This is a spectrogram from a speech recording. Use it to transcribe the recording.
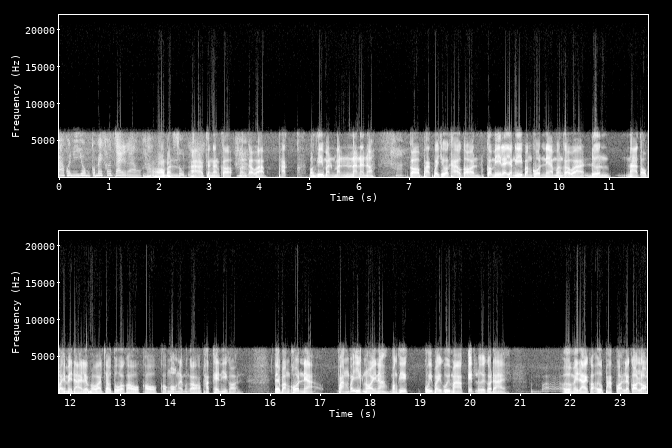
มากกว่านี้โยมก็ไม่เข้าใจแล้วค่ะอ๋อมันสุดแล้วอ่าถ้างั้นก็เหมือนกับว่าพักบางทีมันมันนั่นอะเนาะค่ะก็พักไปชั่วคราวก่อน ก็มีแหละอย่างนี้บางคนเนี่ยเหมือนกับว่าเดินหน้าต่อไปไม่ได้แล้วเพราะว่าเจ้าตัวเขาเขาเขางงแล้วเหมือนกับเขาพักแค่นี้ก่อน แต่บางคนเนี่ย ฟังไปอีกหน่อยนะ บางทีคุยไปคุยมาเก็ตเลยก็ได้ เออไม่ได้ก็เออพักก่อนแล้วก็ลอง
